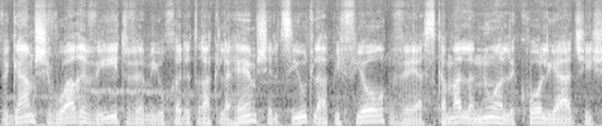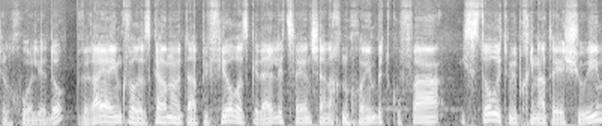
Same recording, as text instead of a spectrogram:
וגם שבועה רביעית ומיוחדת רק להם של ציות לאפיפיור והסכמה לנוע לכל יעד שישלחו על ידו. וראיה, אם כבר הזכרנו את האפיפיור, אז כדאי לציין שאנחנו חיים בתקופה היסטורית מבחינת הישועים,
